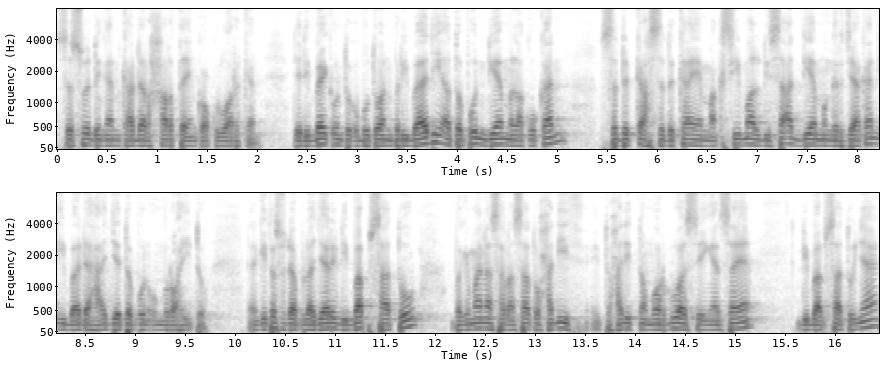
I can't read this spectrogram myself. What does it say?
sesuai dengan kadar harta yang kau keluarkan. Jadi baik untuk kebutuhan pribadi ataupun dia melakukan sedekah-sedekah yang maksimal di saat dia mengerjakan ibadah haji ataupun umrah itu. Dan kita sudah pelajari di bab satu bagaimana salah satu hadis itu hadis nomor dua seingat saya di bab satunya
